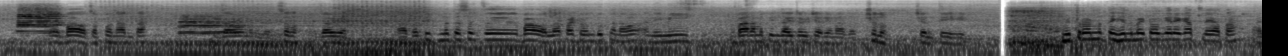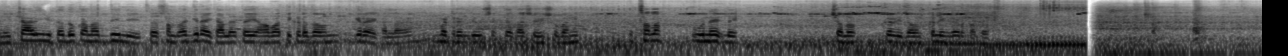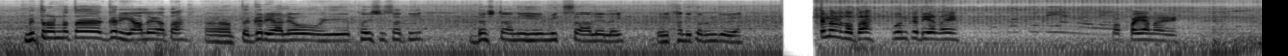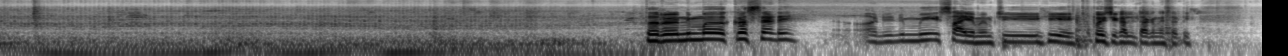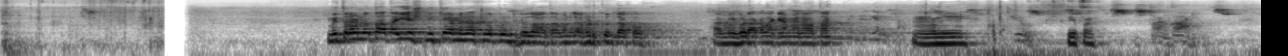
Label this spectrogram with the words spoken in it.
भावाचा फोन आलता. जाऊ म्हणलं चला जाऊया. आता तिथनं तसंच भावाला पाठवून दुकानावर आणि मी बारामतीला जायचा विचार आहे माझा. चलो चलते हे. मित्रांनो तर हेल्मेट वगैरे घातलंय आता. आणि चावी इथं दुकानात दिली. तर समजा गिरायक आलं तर आबा तिकडे जाऊन गिरायकाला मटेरियल देऊ शकतात अशा हिशोबाने. तर चला ऊन येईल चलो घरी जाऊन कलिंगड खातो. मित्रांनो तर घरी आलोय आता. अं, तर घरी आल्यावर हे फैशीसाठी डस्ट आणि हे मिक्स आलेलं आहे. हे खाली करून घेऊया. काय म्हणत होता? कोण कधी येणार आहे? पप्पा येणार आहे. तर निम्म क्रस सँड आहे. आणि निम्मी सहा एम एमची ही आहे पैसे खाली टाकण्यासाठी. मित्रांनो तर आता यशनी कॅमेऱ्यात लपून ठेवला होता म्हणलं हुडकून दाखव. आम्ही हुडाकला कॅमेरा होता आणि हे पण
